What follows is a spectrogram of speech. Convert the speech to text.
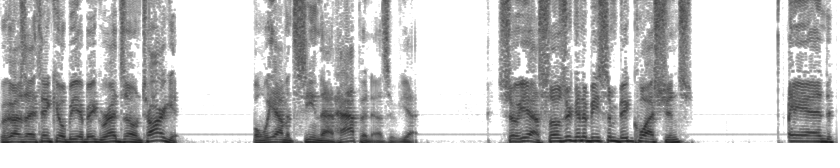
because I think he'll be a big red zone target. But we haven't seen that happen as of yet. So, yes, those are going to be some big questions. And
